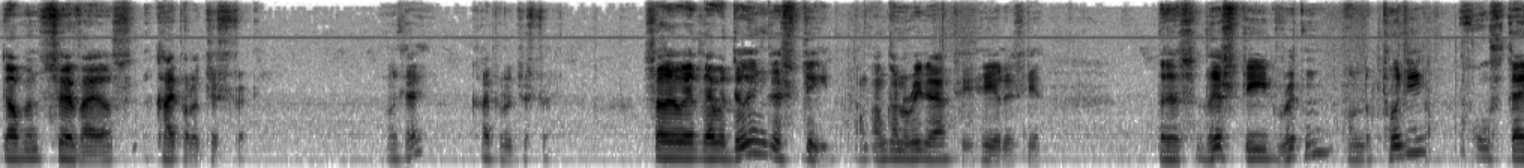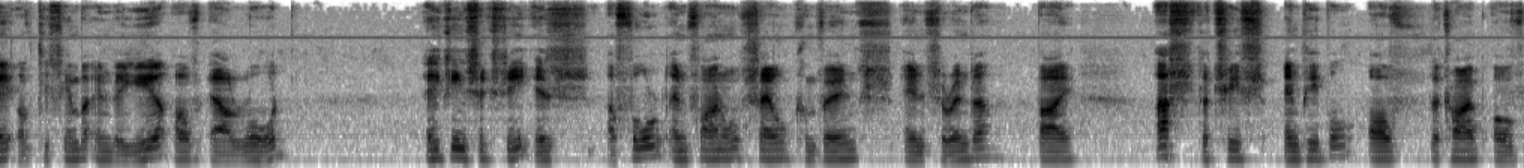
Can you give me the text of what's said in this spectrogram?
Government Surveyors, Kaipara District. Okay? Kaipara District. So they were doing this deed. I'm, I'm going to read it out to you. Here it is here. This, this deed written on the 24th day of December in the year of our Lord 1860 is a full and final sale, conveyance and surrender by us, the chiefs and people of the tribe of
